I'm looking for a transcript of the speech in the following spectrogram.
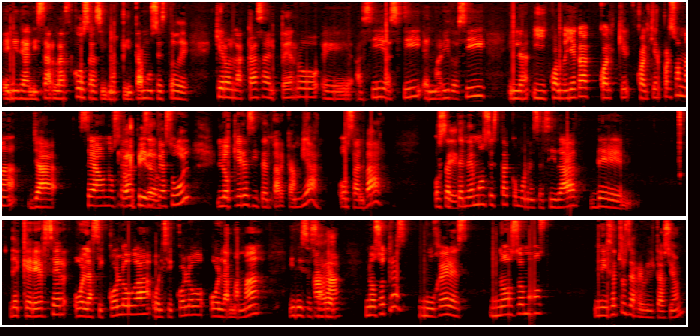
idealizar las cosas y nos pintamos esto de quiero la casa, el perro eh, así, así, el marido así, y, la, y cuando llega cualquier, cualquier persona, ya sea o no sea de azul, lo quieres intentar cambiar o salvar. O sea, tenemos esta como necesidad de, de querer ser o la psicóloga o el psicólogo o la mamá y dices, a ver, nosotras mujeres no somos ni centros de rehabilitación,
